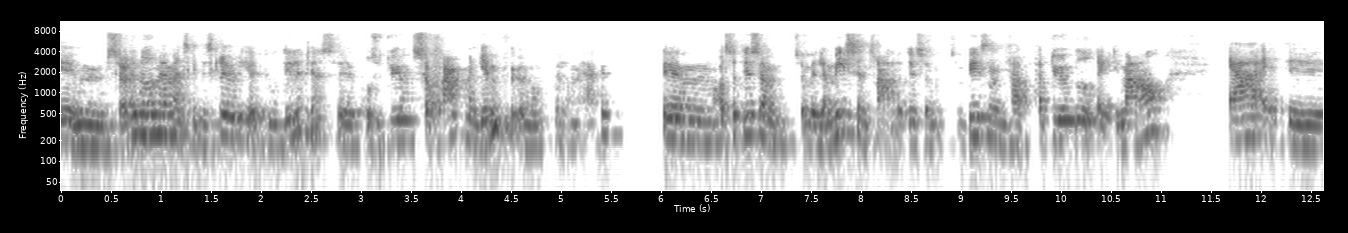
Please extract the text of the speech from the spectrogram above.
Øhm, så er det noget med, at man skal beskrive de her due diligence-procedurer, øh, så frem man gennemfører nogen, vil mærke. Øhm, og så det, som, som er mest centralt, og det, som, som vi sådan har, har dyrket rigtig meget, er, at, øh,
